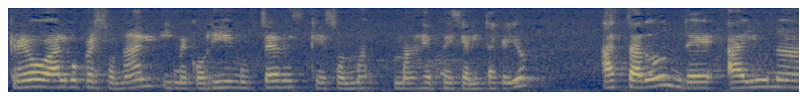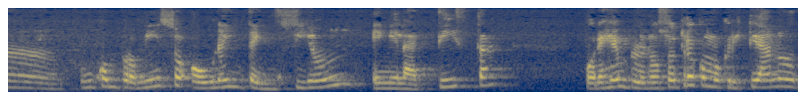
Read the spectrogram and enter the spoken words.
creo algo personal, y me corrigen ustedes que son más, más especialistas que yo, hasta dónde hay una, un compromiso o una intención en el artista. Por ejemplo, nosotros como cristianos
